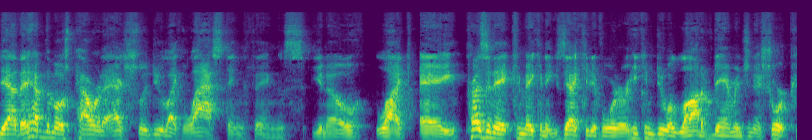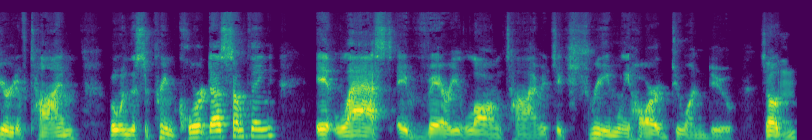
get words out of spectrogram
yeah, they have the most power to actually do like lasting things. You know, like a president can make an executive order, he can do a lot of damage in a short period of time. But when the Supreme Court does something, it lasts a very long time. It's extremely hard to undo. So Mhm.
